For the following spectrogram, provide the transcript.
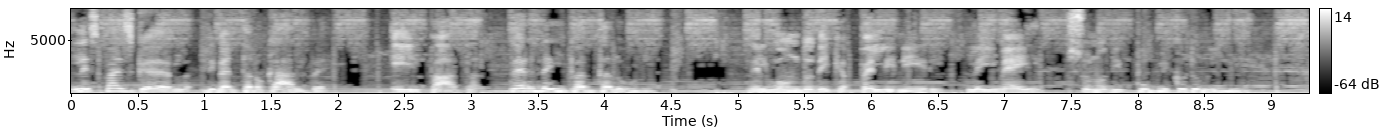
Le Spice Girl diventano calve e il Papa perde i pantaloni. Nel mondo dei cappelli neri, le email sono di pubblico dominio.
